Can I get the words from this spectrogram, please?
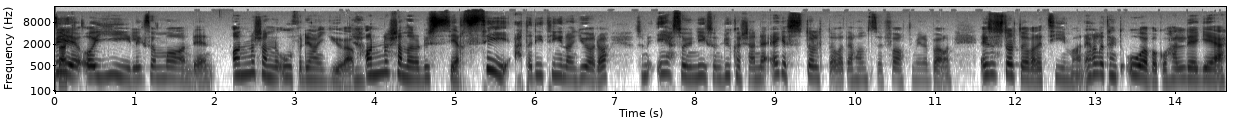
Ved å gi liksom mannen din anerkjennende ord for det han gjør. Ja. Anerkjenne når du ser. Se etter de tingene han gjør, da. Som er så unik som du kan kjenne. Jeg er stolt av at det er han som er far til mine barn. Jeg er så stolt av å være teammann. Jeg har aldri tenkt over hvor heldig jeg er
